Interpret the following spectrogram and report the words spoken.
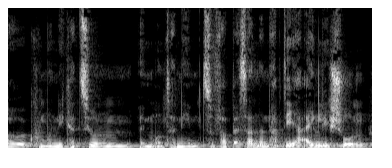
eure Kommunikation im Unternehmen zu verbessern, dann habt ihr ja eigentlich schon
